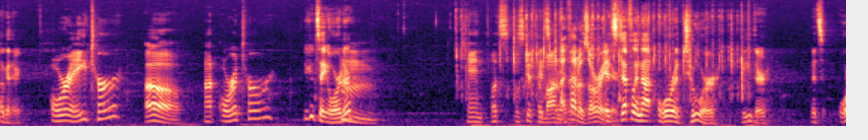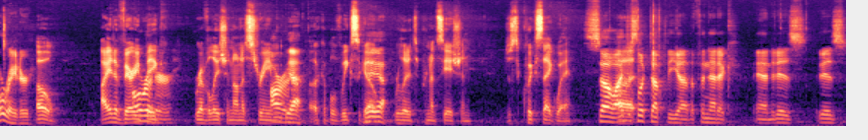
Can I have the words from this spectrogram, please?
Okay, there. Orator? Oh, not orator? You can say orator. And let's let's get to the It's- bottom. I of thought it was orator. It's definitely not orator either. It's orator. oh, I had a very Orator. big revelation on a stream Orator. Yeah. a couple of weeks ago Yeah, yeah. related to pronunciation. Just a quick segue. So I Uh, just looked up the uh, the phonetic, and it is it is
